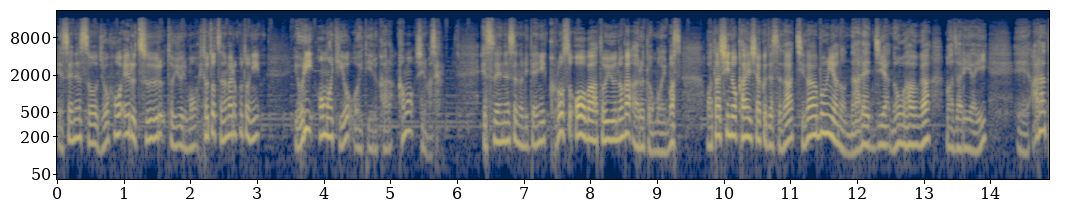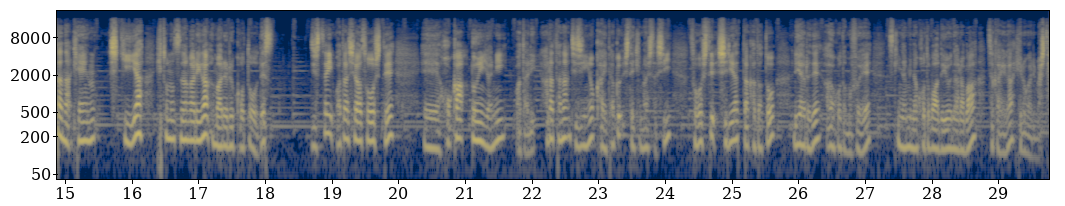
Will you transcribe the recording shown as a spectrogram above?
SNS を情報を得るツールというよりも人とつながることにより重きを置いているからかもしれません。SNS の利点にクロスオーバーというのがあると思います。私の解釈ですが、違う分野のナレッジやノウハウが混ざり合い、えー、新たな見識や人のつながりが生まれることです。実際私はそうして、えー、他分野に渡り新たな知人を開拓してきましたしそうして知り合った方とリアルで会うことも増え月並みな言葉で言うならば世界が広がりました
